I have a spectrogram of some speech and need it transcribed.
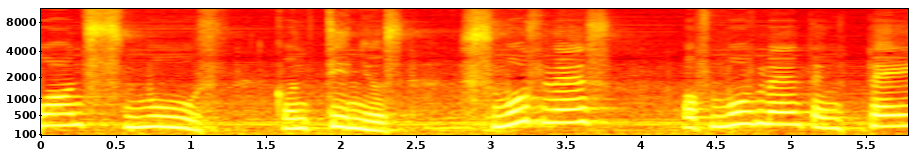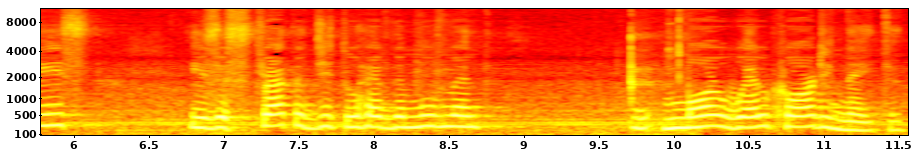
want smooth, continuous. Smoothness of movement and pace is a strategy to have the movement more well coordinated.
